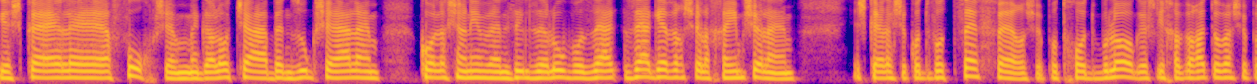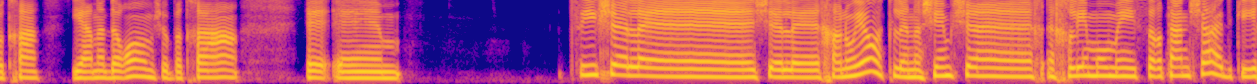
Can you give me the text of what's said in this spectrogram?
יש כאלה הפוך, שהן מגלות שהבן זוג שהיה להם כל השנים והם זלזלו בו, זה, זה הגבר של החיים שלהם. יש כאלה שכותבות ספר, שפותחות בלוג, יש לי חברה טובה שפתחה, יאנה דרום, שפתחה אה, אה, צי של, אה, של חנויות לנשים שהחלימו מסרטן שד, כי היא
